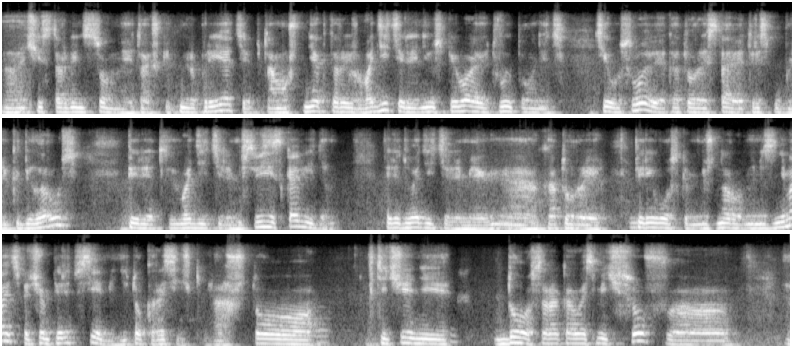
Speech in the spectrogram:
э, чисто организационные, так сказать, мероприятия, потому что некоторые водители не успевают выполнить те условия, которые ставит Республика Беларусь перед водителями в связи с ковидом перед водителями, э, которые перевозками международными занимаются, причем перед всеми, не только российскими, а что в течение до 48 часов э, э,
